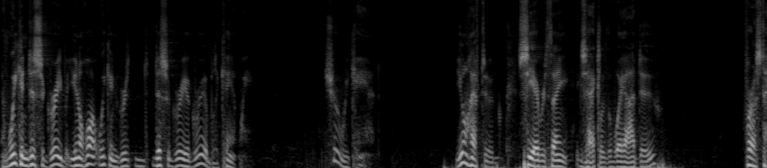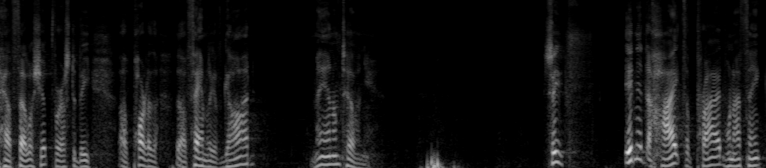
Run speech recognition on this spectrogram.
And we can disagree, but you know what? We can disagree agreeably, can't we? Sure, we can. You don't have to see everything exactly the way I do for us to have fellowship, for us to be a part of the family of God. Man, I'm telling you. See, isn't it the height of pride when I think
